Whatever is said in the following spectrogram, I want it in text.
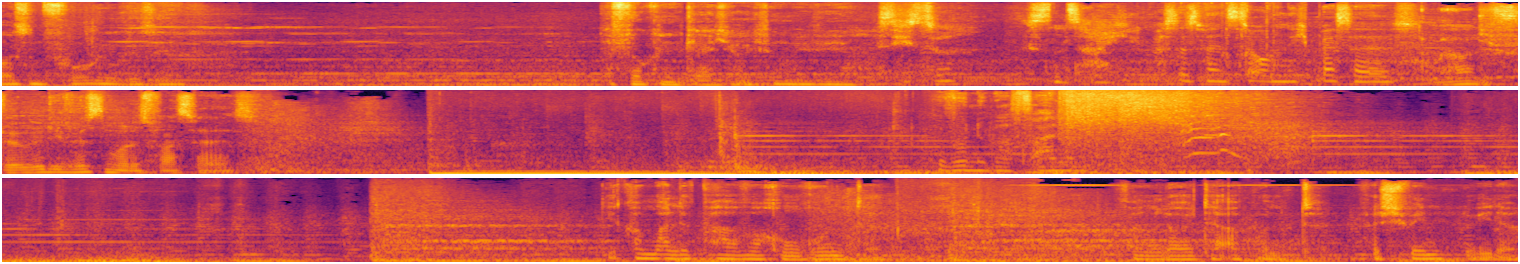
Draußen einen Vogel gesehen. Der flog in die gleiche Richtung wie wir. Siehst du? Das ist ein Zeichen. Was ist, wenn es da oben nicht besser ist? Ja, die Vögel, die wissen, wo das Wasser ist. Wir wurden überfallen. Die kommen alle paar Wochen runter, fangen Leute ab und verschwinden wieder.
